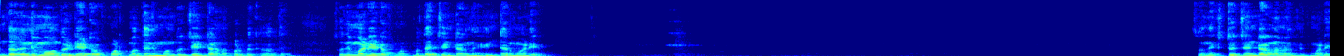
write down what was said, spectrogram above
ಅಂತಂದರೆ ನಿಮ್ಮ ಒಂದು ಡೇಟ್ ಆಫ್ ಬರ್ತ್ ಮತ್ತು ನಿಮ್ಮ ಒಂದು ಜೆಂಡರ್ನ ಕೊಡಬೇಕಾಗುತ್ತೆ. ಸೊ ನಿಮ್ಮ ಡೇಟ್ ಆಫ್ ಬರ್ತ್ ಮತ್ತು ಜೆಂಡರ್ನ ಎಂಟರ್ ಮಾಡಿ. ಸೊ ನೆಕ್ಸ್ಟ್ ಜೆಂಡರ್ನ ಮೇಲೆ ಕ್ಲಿಕ್ ಮಾಡಿ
